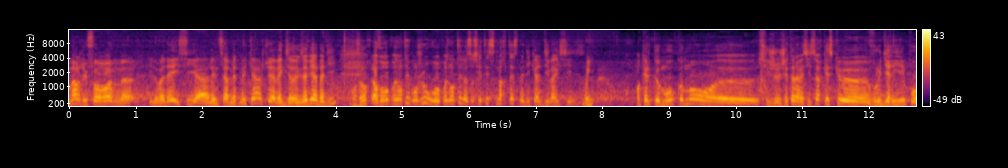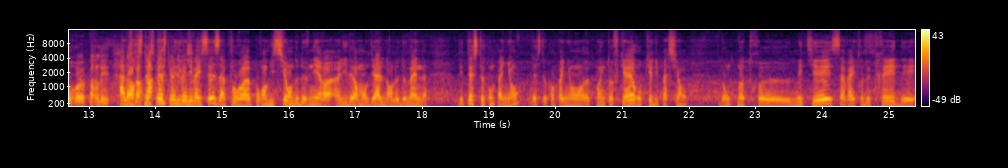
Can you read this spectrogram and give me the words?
marge du forum Innovaday, ici à l'ENSER Medmeca, je suis avec Xavier Abadi. Bonjour. Alors vous représentez, bonjour, vous représentez la société Smartest Medical Devices. Oui. En quelques mots, comment, euh, si j'étais un investisseur, qu'est-ce que vous lui diriez pour euh, parler Alors, de Smartest, Medical, Medical Devices, a pour, euh, pour ambition de devenir un leader mondial dans le domaine des tests compagnons, tests compagnons point of care au pied du patient. Donc notre métier, ça va être de créer des,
